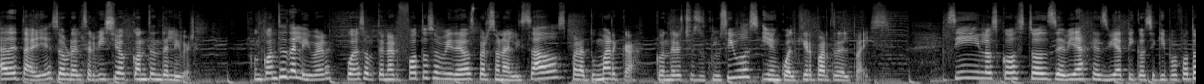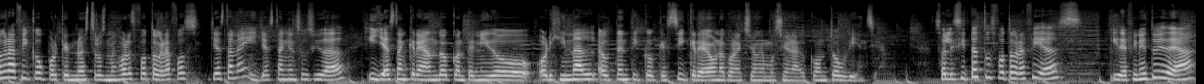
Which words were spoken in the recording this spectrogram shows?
a detalle sobre el servicio Content Deliver. Con Content Deliver puedes obtener fotos o videos personalizados para tu marca, con derechos exclusivos y en cualquier parte del país. Sin los costos de viajes, viáticos y equipo fotográfico, porque nuestros mejores fotógrafos ya están ahí, ya están en su ciudad y ya están creando contenido original, auténtico, que sí crea una conexión emocional con tu audiencia. Solicita tus fotografías y define tu idea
